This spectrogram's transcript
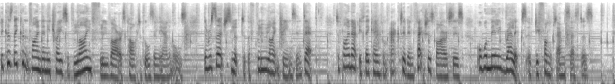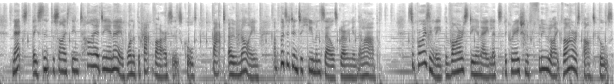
Because they couldn't find any trace of live flu virus particles in the animals, the researchers looked at the flu like genes in depth to find out if they came from active infectious viruses or were merely relics of defunct ancestors. Next, they synthesised the entire DNA of one of the bat viruses called BAT09 and put it into human cells growing in the lab. Surprisingly, the virus DNA led to the creation of flu like virus particles,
